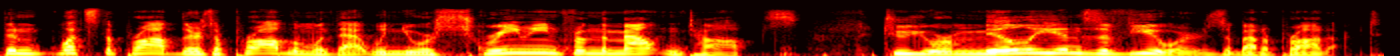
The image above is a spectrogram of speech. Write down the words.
then what's the problem? There's a problem with that when you're screaming from the mountaintops to your millions of viewers about a product.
